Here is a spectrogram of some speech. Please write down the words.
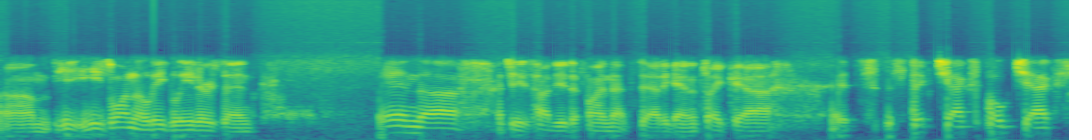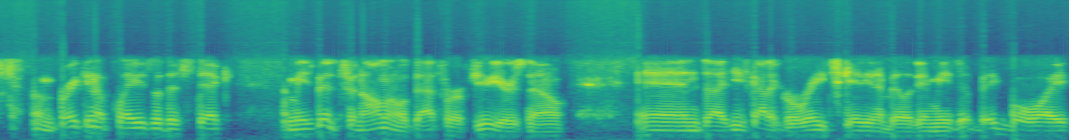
Um, he, he's one of the league leaders in. And uh, geez, how do you define that stat again? It's like uh, it's stick checks, poke checks, um, breaking up plays with his stick. I mean, he's been phenomenal at that for a few years now, and uh, he's got a great skating ability. I mean, he's a big boy,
